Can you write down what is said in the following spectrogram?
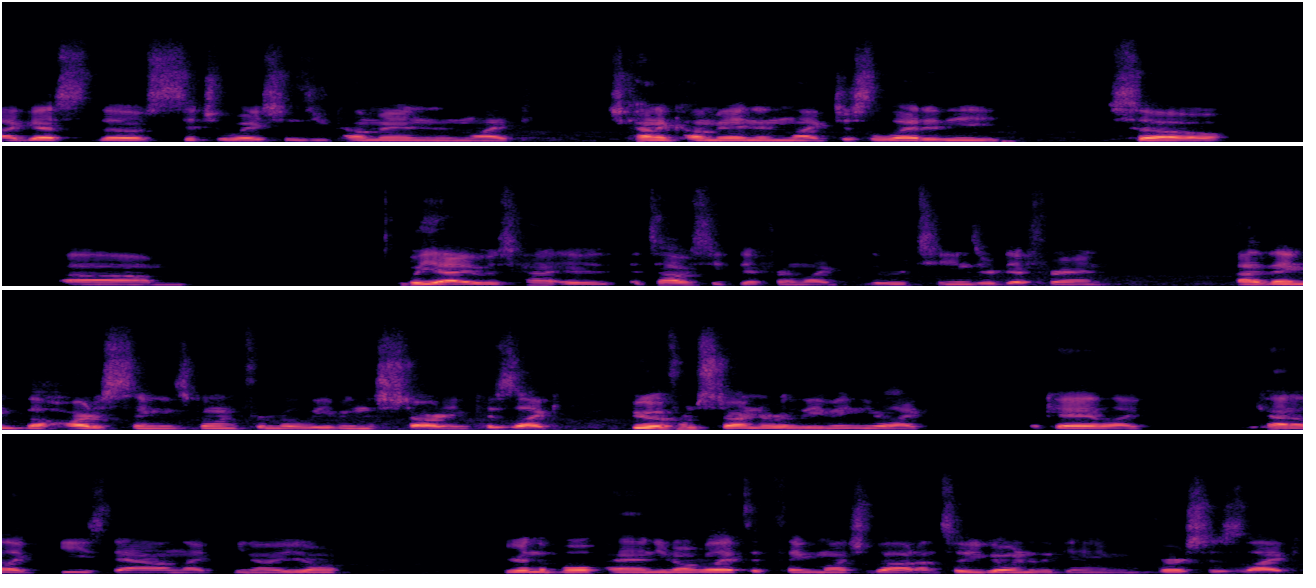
I guess those situations you come in and like just kind of come in and like just let it eat. So, um, but yeah, it was kind of, it it's obviously different. Like the routines are different. I think the hardest thing is going from relieving to starting because like if you go from starting to relieving, you're like, okay, like kind of like ease down. Like you know, you don't you're in the bullpen. You don't really have to think much about until you go into the game. Versus like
